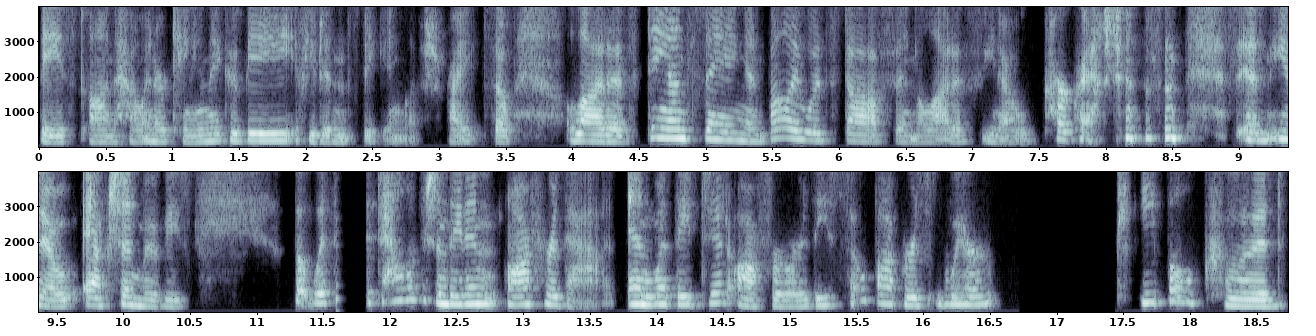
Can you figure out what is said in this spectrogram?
based on how entertaining they could be if you didn't speak English, right? So a lot of dancing and Bollywood stuff and a lot of, you know, car crashes and, and you know, action movies. But with the television, they didn't offer that. And what they did offer are these soap operas where people could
